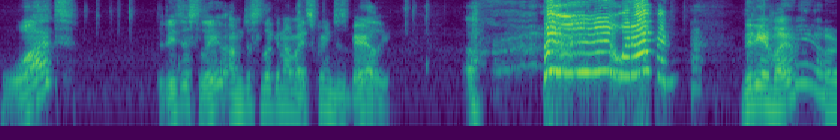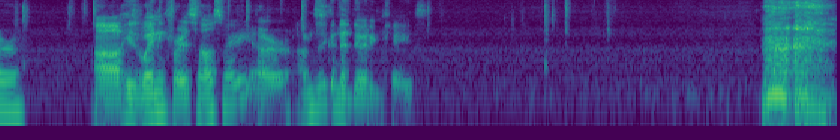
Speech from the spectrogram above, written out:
what? Did he just leave? I'm just looking at my screen, just barely. what happened? Did he invite me, or uh, he's waiting for his host, maybe? Or I'm just gonna do it in case.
